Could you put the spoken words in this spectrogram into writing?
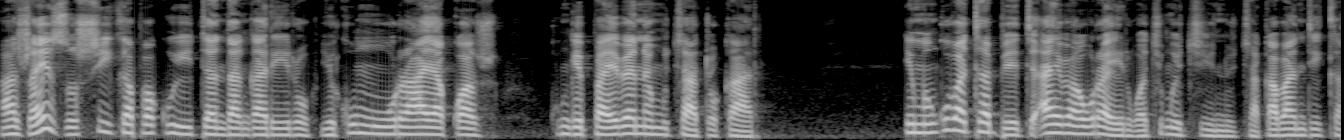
hazvaizosvika pakuita ndangariro yekumuuraya kwazvo kunge paiva nemuchato kare. Imwe nguva tabheti aive aurayirwa chimwe chinhu chakavandika.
